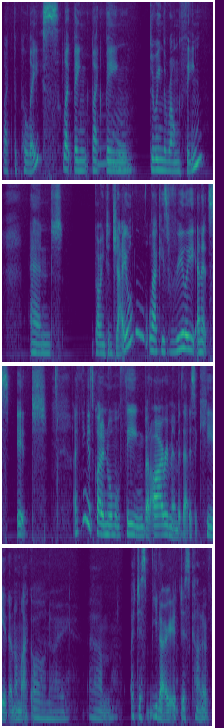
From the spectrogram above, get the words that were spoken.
like the police, like being like being doing the wrong thing, and going to jail. Like he's really, and it's it. I think it's quite a normal thing, but I remember that as a kid, and I'm like, oh no. Um, I just, you know, it just kind of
